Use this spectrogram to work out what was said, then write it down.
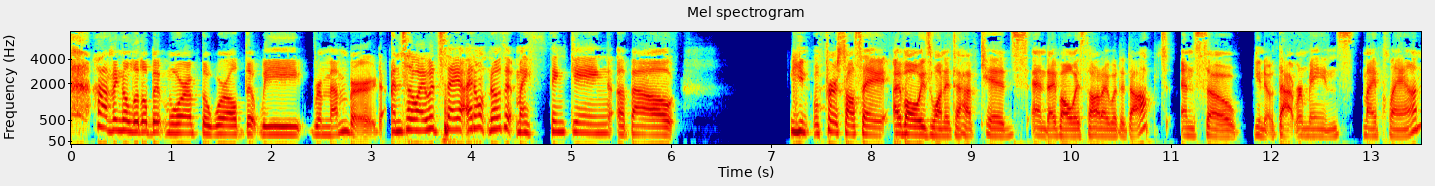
having a little bit more of the world that we remembered. And so I would say, I don't know that my thinking about you know, first I'll say I've always wanted to have kids and I've always thought I would adopt. And so, you know, that remains my plan.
